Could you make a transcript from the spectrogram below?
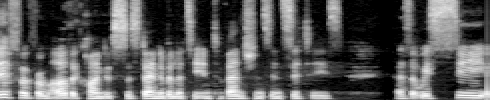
differ from other kind of sustainability interventions in cities is that we see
